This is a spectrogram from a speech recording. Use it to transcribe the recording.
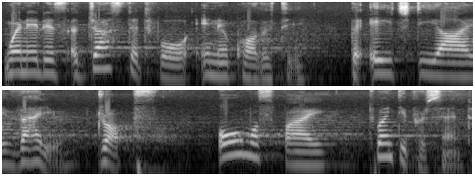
when it is adjusted for inequality, the HDI value drops almost by 20%.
